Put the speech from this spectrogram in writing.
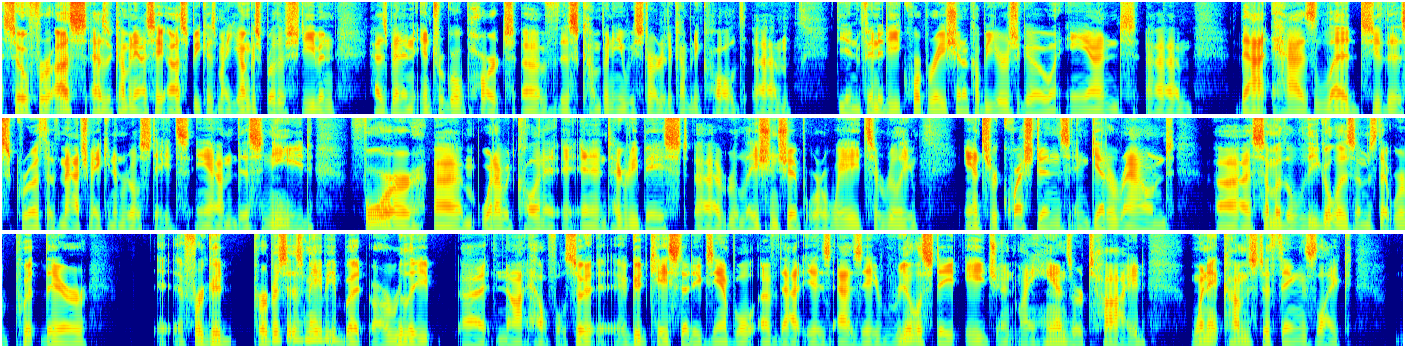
so for us as a company, I say us because my youngest brother Steven has been an integral part of this company. We started a company called um, the Infinity Corporation a couple years ago, and um, that has led to this growth of matchmaking in real estate and this need for um, what I would call an, an integrity based uh, relationship or a way to really answer questions and get around uh, some of the legalisms that were put there Eh, for good purposes, maybe, but are really uh, not helpful. So, a good case study example of that is as a real estate agent, my hands are tied when it comes to things like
